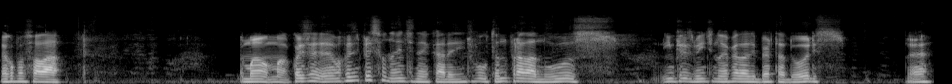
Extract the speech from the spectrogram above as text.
como é que eu posso falar? É uma, uma, coisa, é uma coisa impressionante, né, cara? A gente voltando pra Lanús. Infelizmente não é pela Libertadores, né?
